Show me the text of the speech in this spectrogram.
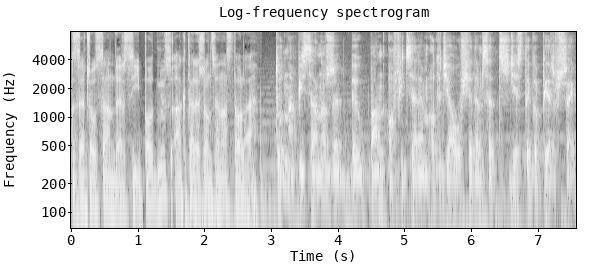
Zaczął Sanders i podniósł akta leżące na stole. Tu napisano, że był pan oficerem oddziału 731.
